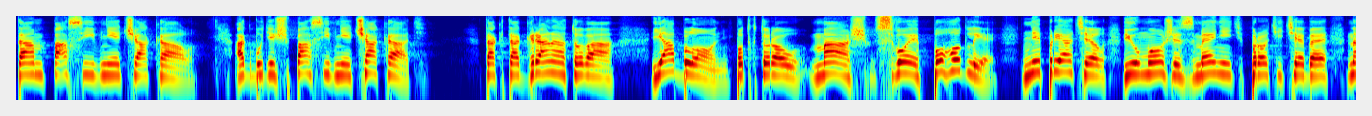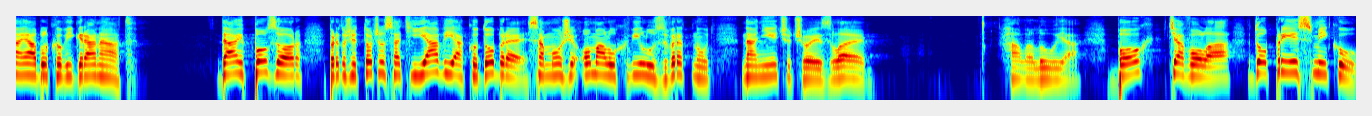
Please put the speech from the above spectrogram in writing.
Tam pasívne čakal. Ak budeš pasívne čakať, tak tá granátová jabloň, pod ktorou máš svoje pohodlie, nepriateľ ju môže zmeniť proti tebe na jablkový granát. Daj pozor, pretože to, čo sa ti javí ako dobré, sa môže o malú chvíľu zvrtnúť na niečo, čo je zlé. Halelúja. Boh ťa volá do priesmiku,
